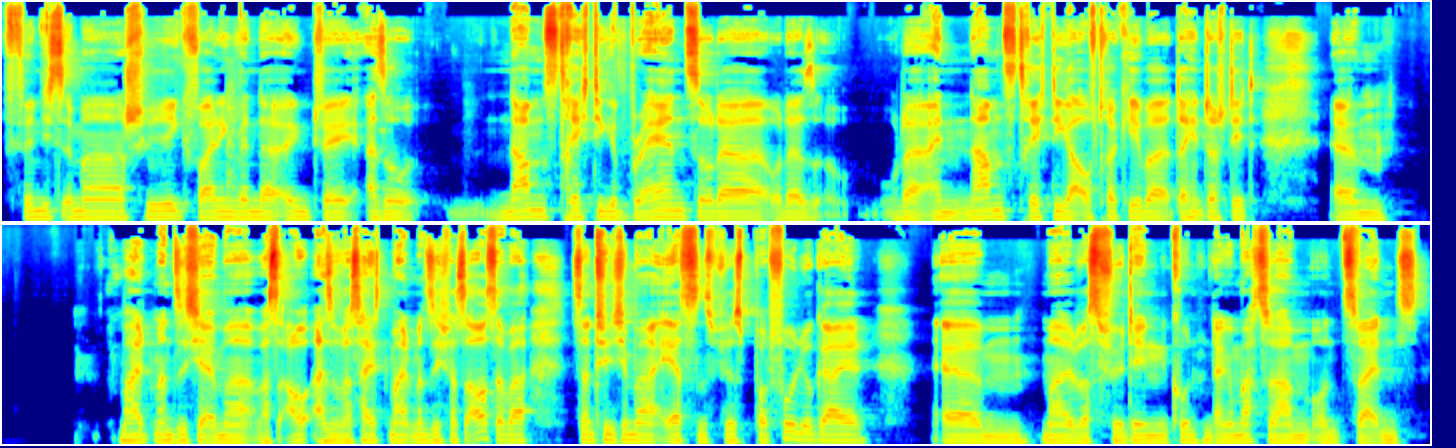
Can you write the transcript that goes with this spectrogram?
finde ich es immer schwierig, vor allen Dingen, wenn da irgendwelche, also namensträchtige Brands oder, oder, so, oder ein namensträchtiger Auftraggeber dahinter steht, ähm, malt man sich ja immer was aus, also was heißt, malt man sich was aus, aber ist natürlich immer erstens fürs Portfolio geil, ähm, mal was für den Kunden dann gemacht zu haben und zweitens,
